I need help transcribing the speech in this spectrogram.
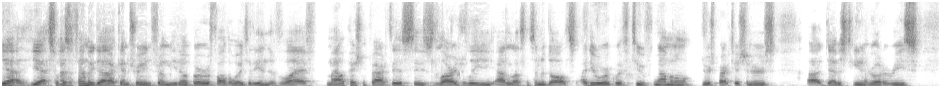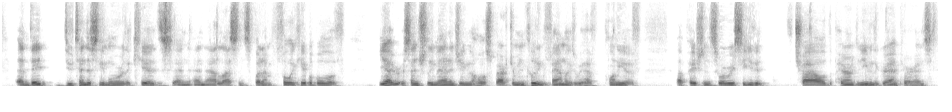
Yeah, yeah. So as a family doc, I'm trained from, you know, birth all the way to the end of life. My outpatient practice is largely adolescents and adults. I do work with two phenomenal nurse practitioners, uh, Deb Steen and Rhoda Reese and they do tend to see more of the kids and, and adolescents but i'm fully capable of yeah essentially managing the whole spectrum including families we have plenty of uh, patients where we see the child the parent and even the grandparents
